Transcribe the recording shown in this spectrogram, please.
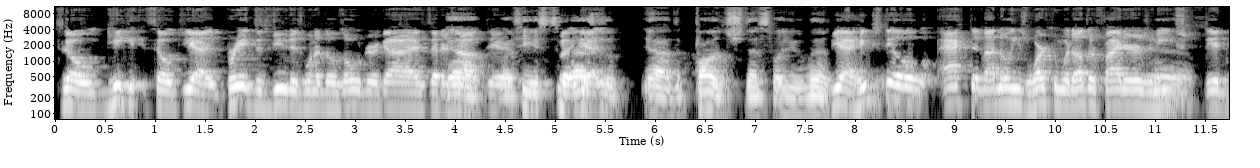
so he, so yeah, Briggs is viewed as one of those older guys that are yeah, out there. but he still But, has yeah. the yeah the punch. That's what he meant. Yeah, he's still active. I know he's working with other fighters, and he's in,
